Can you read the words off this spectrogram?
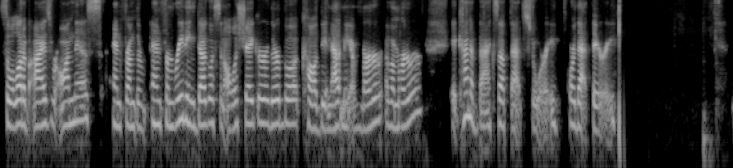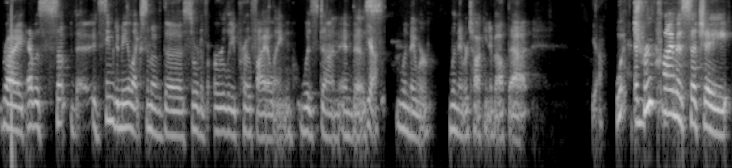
So a lot of eyes were on this. And from the and from reading Douglas and Olshaker, their book called The Anatomy of Murder of a Murderer, it kind of backs up that story or that theory. Right. That was so, it seemed to me like some of the sort of early profiling was done in this yeah. when they were when they were talking about that. Yeah. What and, true crime is such a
